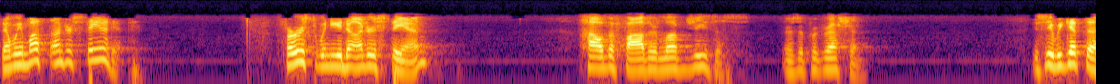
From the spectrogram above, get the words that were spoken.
Then we must understand it. First, we need to understand how the Father loved Jesus. There's a progression. You see, we get the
